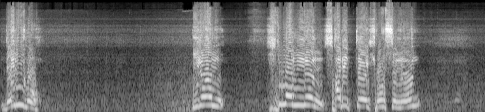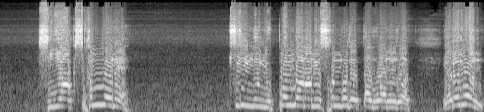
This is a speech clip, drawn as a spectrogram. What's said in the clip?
내리고 이런 힘없는 사립대 교수는 징역 3년에 추징금 600만 원이 선고됐다고 하는 것 여러분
